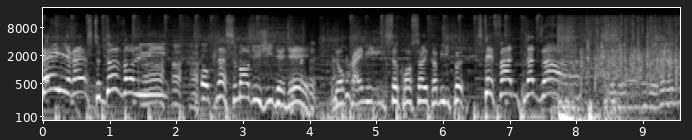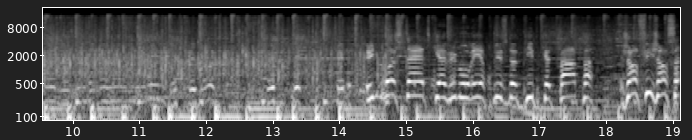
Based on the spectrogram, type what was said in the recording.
Mais il reste devant lui au classement du JDD. Donc quand même, il se console comme il peut. Stéphane Plaza Une grosse tête qui a vu mourir plus de pipes que de papes. Jean-Philippe Janssen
